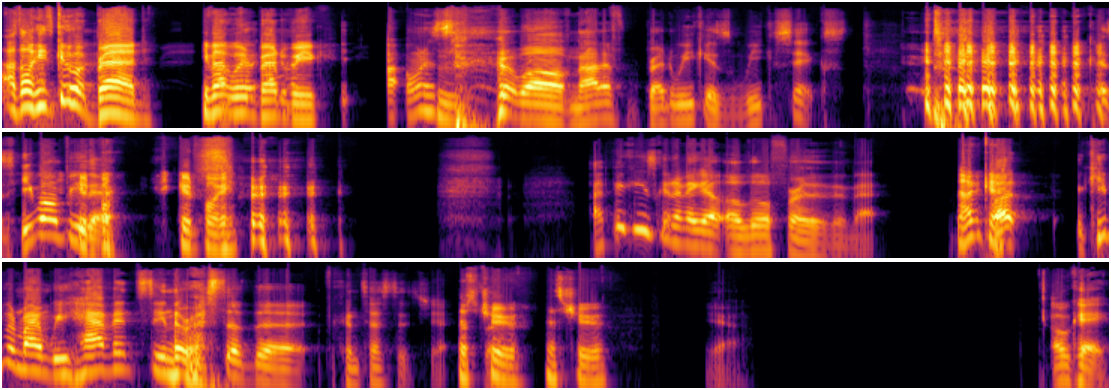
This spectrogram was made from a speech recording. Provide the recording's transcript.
Although he's good with bread, he might I'm win gonna- bread gonna- week. I want to Hmm. well, not if bread week is week six, because he won't be Good there. point. Good point. I think he's gonna make it a little further than that. Okay, But keep in mind, we haven't seen the rest of the contestants yet. that's so, true. That's true. Yeah. Okay.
